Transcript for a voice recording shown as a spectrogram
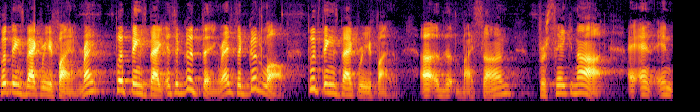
Put things back where you find them, right? Put things back. It's a good thing, right? It's a good law. Put things back where you find them. Uh, the, my son, forsake not. And, and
